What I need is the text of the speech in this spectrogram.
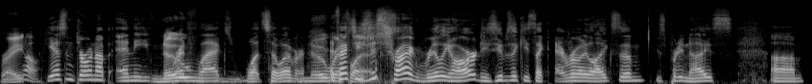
Right? no, he hasn't thrown up any No- red flags whatsoever. no In fact, he's just trying really hard. He seems like he's like everybody likes him. He's pretty nice. Um,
